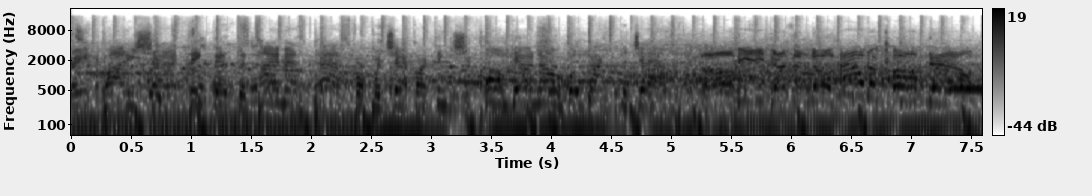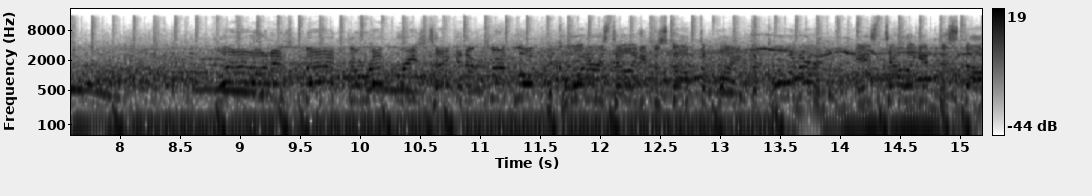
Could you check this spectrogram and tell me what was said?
Great body shot. I think that the time has passed for Pacheco. I think he should calm down now and go back to the jab. Oh, he doesn't know how to calm down. Flat on his back. The referee's taking a good look. The corner is telling him to stop the fight. The corner is telling him to stop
